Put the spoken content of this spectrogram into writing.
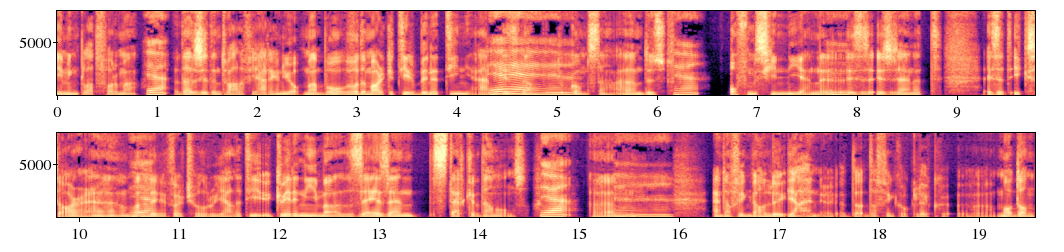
gamingplatformen. Ja, Daar zit een 12-jarige nu op. Maar bon, voor de marketeer binnen 10 jaar Ja, is dat de toekomst. Hè. Ehm, dus, ja, of misschien niet. En, Mhm. is, is, zijn het, is het XR, eh, maar virtual reality? Ik weet het niet, maar zij zijn sterker dan ons. ja. Ehm. En dat vind ik dan leuk. Ja, en, eh, dat, dat vind ik ook leuk. Eh, maar dan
